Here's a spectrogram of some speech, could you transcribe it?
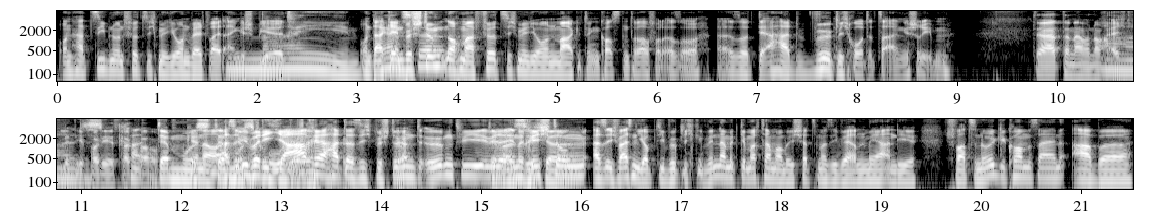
und hat 47 Millionen weltweit eingespielt. Nein. Und da gehen Ernsthaft? bestimmt noch mal 40 Millionen Marketingkosten drauf oder so. Also der hat wirklich rote Zahlen geschrieben. Der hat dann aber noch echt Ah, viele DVDs kann- verkauft. Der muss, genau, der also muss über die Kohle- Jahre hat er sich bestimmt irgendwie Der wieder in sicher- Richtung, also ich weiß nicht, ob die wirklich Gewinn damit gemacht haben, aber ich schätze mal, sie werden mehr an die schwarze Null gekommen sein. Aber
